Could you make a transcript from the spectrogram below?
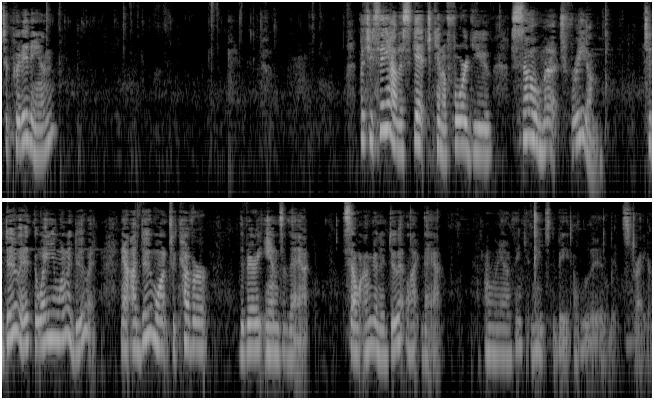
to put it in. But you see how the sketch can afford you so much freedom to do it the way you want to do it. Now, I do want to cover the very ends of that. So I'm going to do it like that. Only I think it needs to be a little bit straighter.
